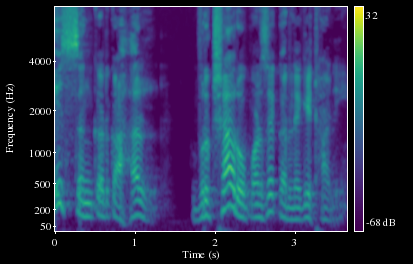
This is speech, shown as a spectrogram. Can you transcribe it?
इस संकट का हल वृक्षारोपण से करने की ठानी।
